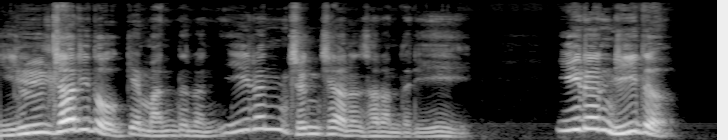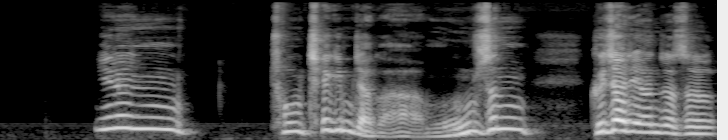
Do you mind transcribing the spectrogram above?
일자리도 없게 만드는 이런 정치하는 사람들이 이런 리더 이런 총책임자가 무슨 그 자리에 앉아서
